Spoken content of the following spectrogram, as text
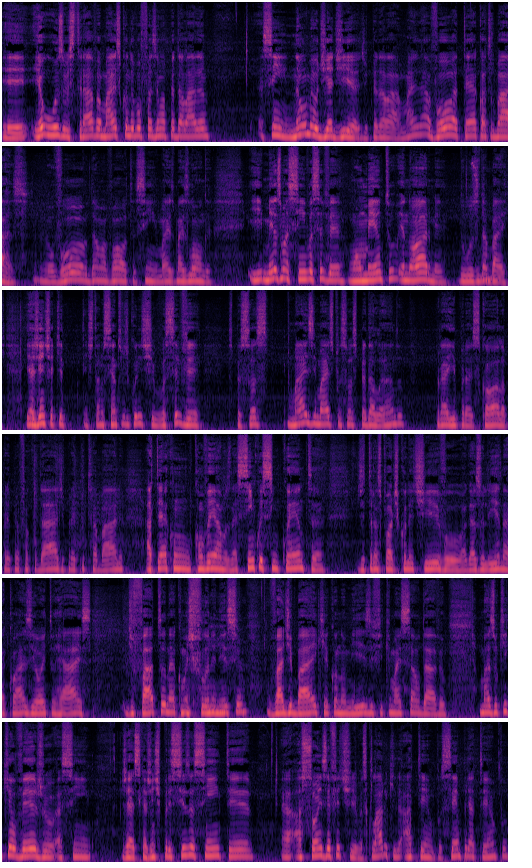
E eu uso o Strava mais quando eu vou fazer uma pedalada, assim, não o meu dia a dia de pedalar, mas ah, vou até quatro barras, eu vou dar uma volta, assim, mais, mais longa. E mesmo assim você vê um aumento enorme do uso uhum. da bike. E a gente aqui, a gente está no centro de Curitiba, você vê as pessoas, mais e mais pessoas pedalando, para ir para a escola, para ir para a faculdade, para ir para o trabalho. Até com, convenhamos, né, 5,50 de transporte coletivo, a gasolina quase oito reais. De fato, né, como a gente falou no Isso. início, vá de bike, economize, fique mais saudável. Mas o que, que eu vejo, assim, Jéssica, a gente precisa sim ter é, ações efetivas. Claro que há tempo, sempre há tempo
